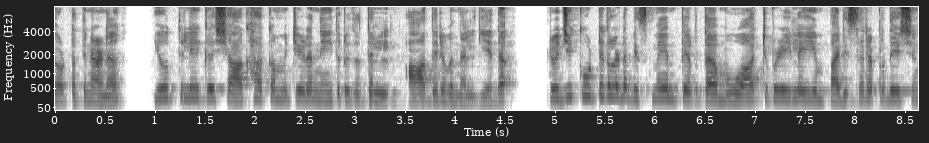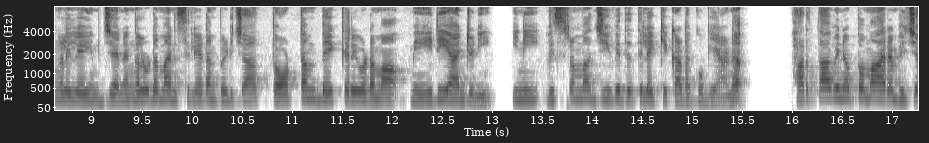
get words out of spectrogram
തോട്ടത്തിനാണ് യൂത്ത് ലീഗ് ശാഖാ കമ്മിറ്റിയുടെ നേതൃത്വത്തിൽ ആദരവ് നൽകിയത്. രുചിക്കൂട്ടുകളുടെ വിസ്മയം തീർത്ത് മൂവാറ്റുപുഴയിലെയും പരിസര പ്രദേശങ്ങളിലെയും ജനങ്ങളുടെ മനസ്സിലിടം പിടിച്ച തോട്ടം ബേക്കറി ഉടമ മേരി ആന്റണി ഇനി വിശ്രമ ജീവിതത്തിലേക്ക് കടക്കുകയാണ്. ഭർത്താവിനൊപ്പം ആരംഭിച്ച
